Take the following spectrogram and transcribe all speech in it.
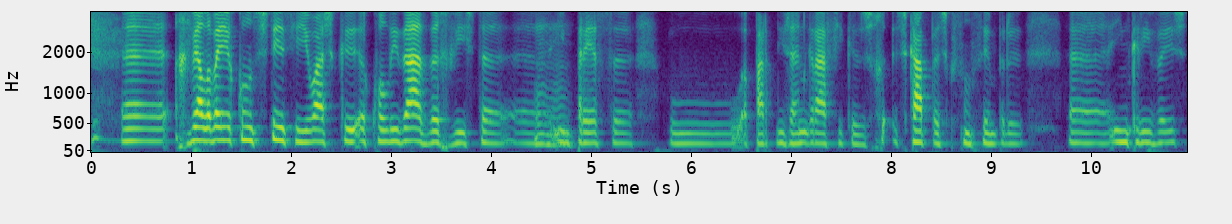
Uh, revela bem a consistência e eu acho que a qualidade da revista uh, uhum. impressa, o, a parte de design gráfico, as, as capas que são sempre incríveis.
